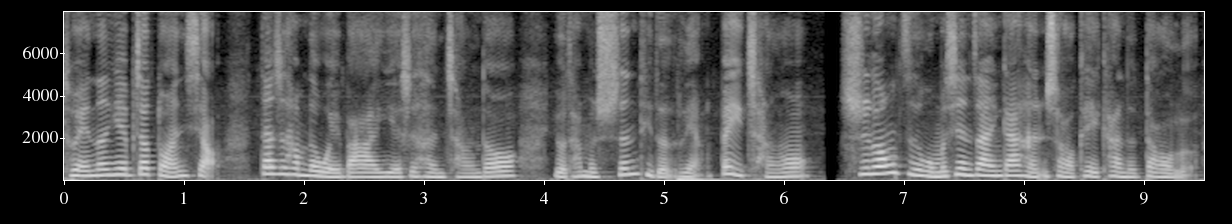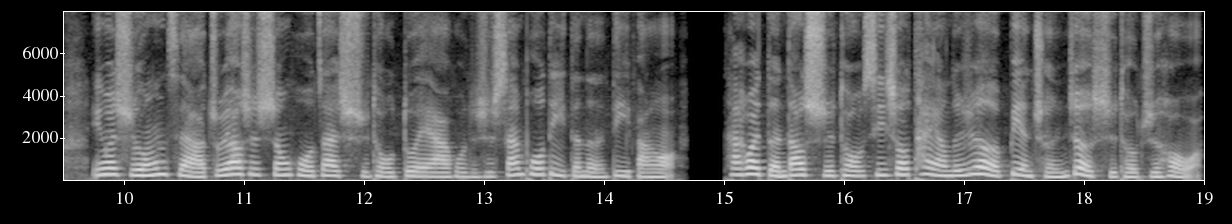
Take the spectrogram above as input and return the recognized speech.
腿呢也比较短小，但是它们的尾巴也是很长的哦，有它们身体的两倍长哦。石龙子我们现在应该很少可以看得到了，因为石龙子啊，主要是生活在石头堆啊，或者是山坡地等等的地方哦。它会等到石头吸收太阳的热变成热石头之后啊，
